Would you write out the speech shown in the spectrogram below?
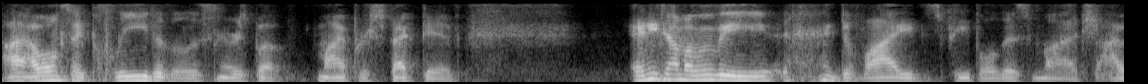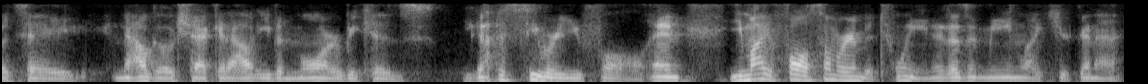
I, I won't say plea to the listeners but my perspective anytime a movie divides people this much, I would say now go check it out even more because you got to see where you fall, and you might fall somewhere in between. It doesn't mean like you're gonna,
